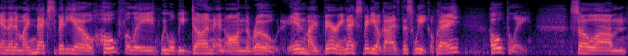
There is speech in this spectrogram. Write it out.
and then in my next video, hopefully, we will be done and on the road. In my very next video, guys, this week, okay? Hopefully. So, um,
